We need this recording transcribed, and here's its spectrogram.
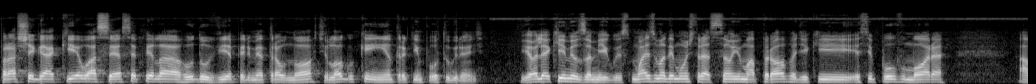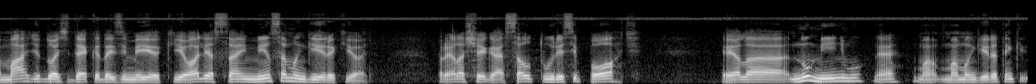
Para chegar aqui, o acesso é pela rodovia perimetral norte, logo quem entra aqui em Porto Grande. E olha aqui, meus amigos, mais uma demonstração e uma prova de que esse povo mora há mais de duas décadas e meia aqui. Olha essa imensa mangueira aqui, olha. Para ela chegar a essa altura, esse porte, ela, no mínimo, né, uma, uma mangueira tem que,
